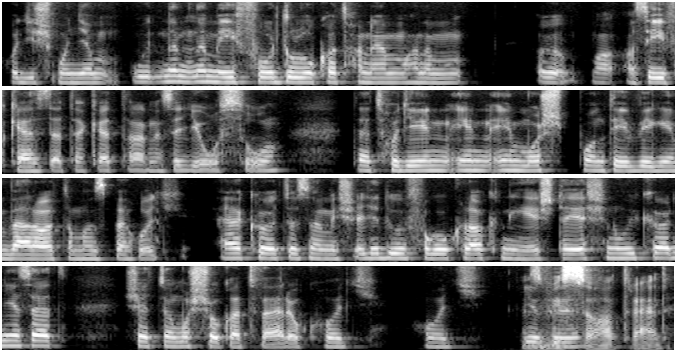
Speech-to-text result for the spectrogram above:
hogy is mondjam, nem, nem évfordulókat, hanem, hanem az évkezdeteket, talán ez egy jó szó. Tehát, hogy én, én, én most pont évvégén vállaltam azt be, hogy elköltözöm, és egyedül fogok lakni, és teljesen új környezet, és ettől most sokat várok, hogy, hogy jövő... Ez visszahat rád.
